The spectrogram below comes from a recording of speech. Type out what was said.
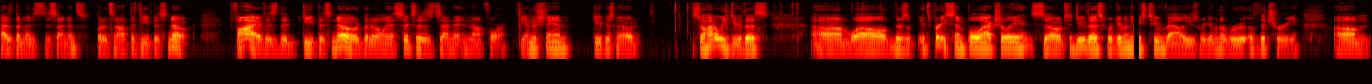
has them as descendants, but it's not the deepest node. 5 is the deepest node, but it only has 6 as a descendant and not 4. Do you understand? Deepest node. So how do we do this? Um, well, there's a, it's pretty simple actually. So to do this, we're given these two values. We're given the root of the tree. Um,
